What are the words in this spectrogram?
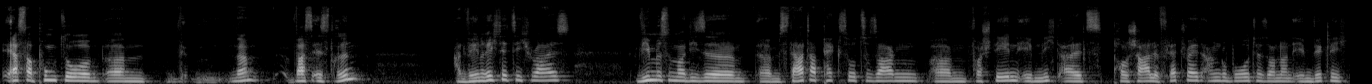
erster Punkt so, ähm, ne, was ist drin? An wen richtet sich RISE? Wie müssen wir diese ähm, Starter-Packs sozusagen ähm, verstehen? Eben nicht als pauschale Flatrate-Angebote, sondern eben wirklich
